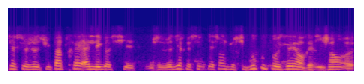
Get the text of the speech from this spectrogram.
Qu'est-ce que je ne suis pas prêt à négocier? Je veux dire que c'est une question que je me suis beaucoup posée en rédigeant euh,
